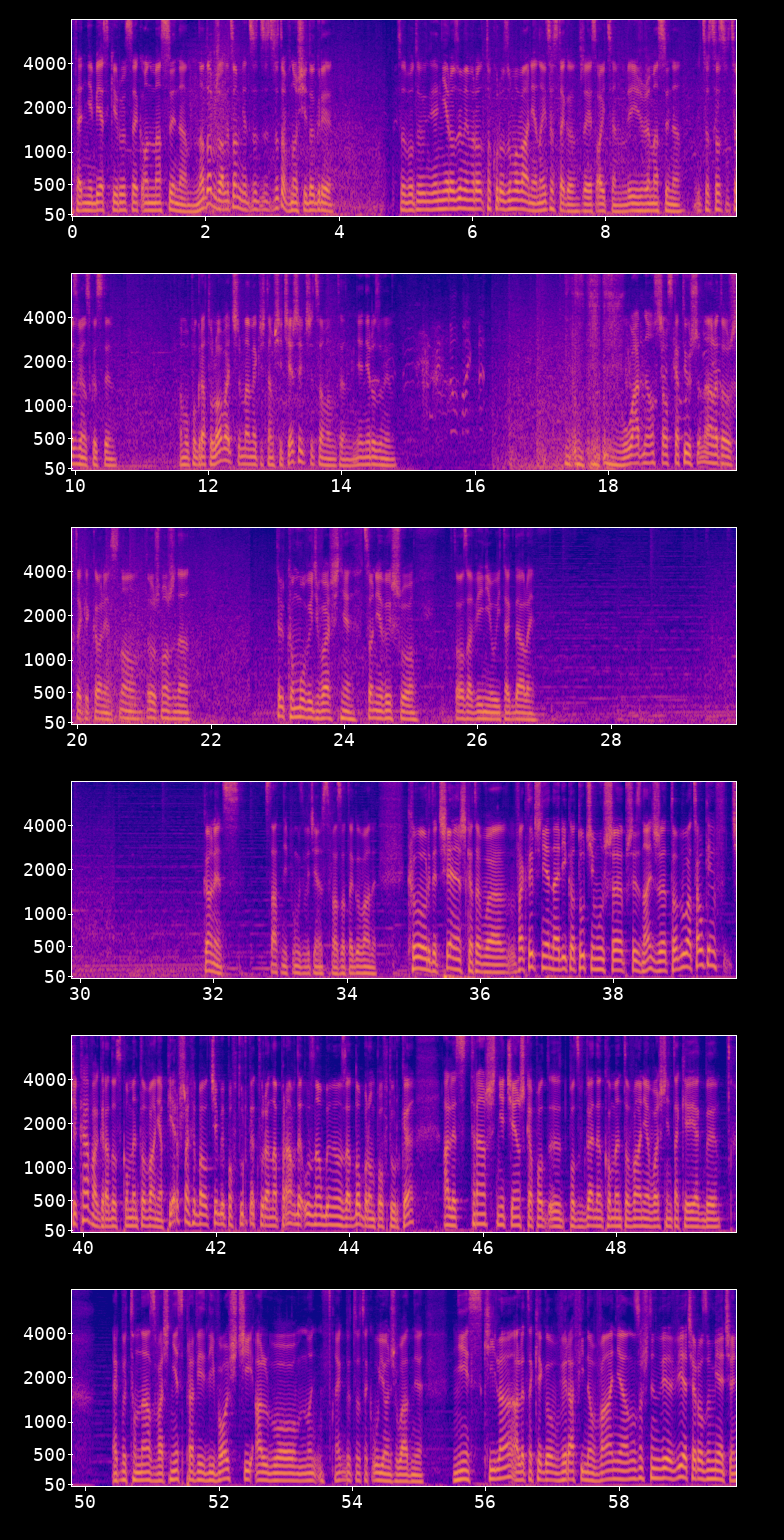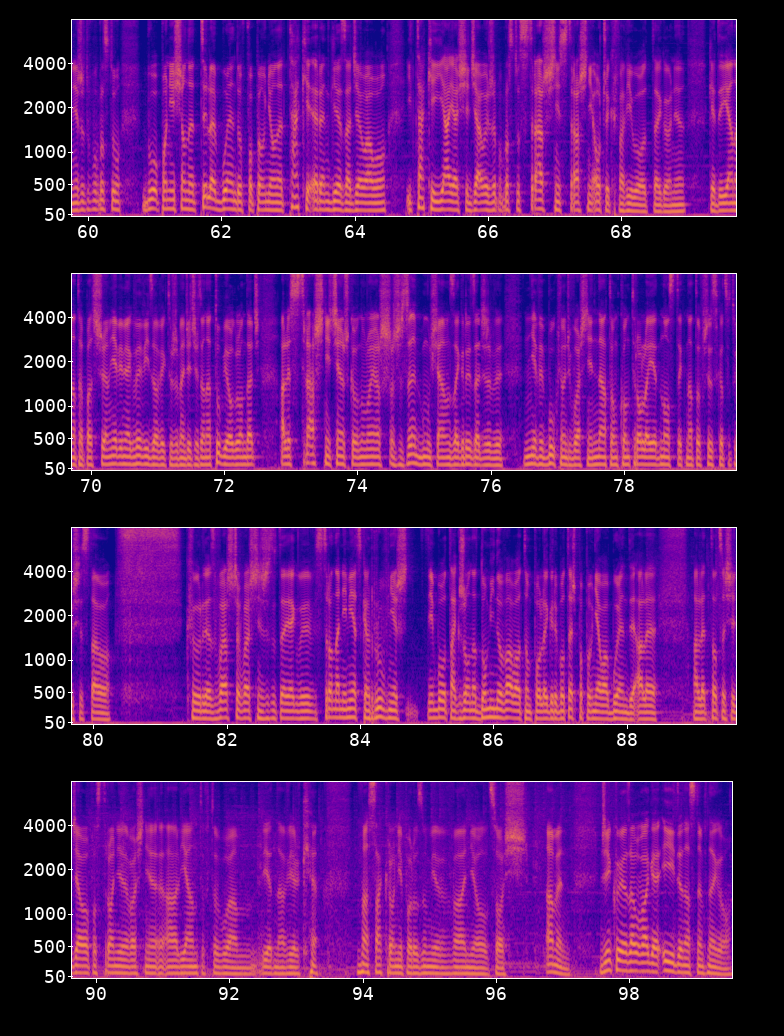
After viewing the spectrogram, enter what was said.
Ten niebieski rusek, on ma syna. No dobrze, ale co, co, co to wnosi do gry? Co, bo tu nie, nie rozumiem ro, toku rozumowania. No i co z tego, że jest ojcem i że ma syna? I co, co, co w związku z tym? Mam mu pogratulować, czy mam jakieś tam się cieszyć, czy co mam ten? Nie, nie rozumiem. Ładny ostrzał z Katiuszu, no ale to już takie koniec. No, to już można tylko mówić właśnie, co nie wyszło, kto zawinił i tak dalej. Koniec. Ostatni punkt zwycięstwa zategowany. Kurde, ciężka to była. Faktycznie, Nariko, tu ci muszę przyznać, że to była całkiem ciekawa gra do skomentowania. Pierwsza chyba od ciebie powtórka, która naprawdę uznałbym ją za dobrą powtórkę, ale strasznie ciężka pod, y, pod względem komentowania, właśnie takiej jakby jakby to nazwać, niesprawiedliwości albo, no jakby to tak ująć ładnie, nie skilla, ale takiego wyrafinowania, no tym wie, wiecie, rozumiecie, nie, że tu po prostu było poniesione tyle błędów popełnione, takie RNG zadziałało i takie jaja się działy, że po prostu strasznie, strasznie oczy krwawiły od tego, nie, kiedy ja na to patrzyłem, nie wiem jak wy widzowie, którzy będziecie to na tubie oglądać, ale strasznie ciężko, no aż aż zęb musiałem zagryzać, żeby nie wybuchnąć właśnie na tą kontrolę jednostek, na to wszystko, co tu się stało. Kurde, zwłaszcza właśnie, że tutaj jakby strona niemiecka również nie było tak, że ona dominowała tą pole gry, bo też popełniała błędy, ale, ale to, co się działo po stronie właśnie aliantów, to była jedna wielka masakra, nieporozumienie o coś. Amen. Dziękuję za uwagę i do następnego.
